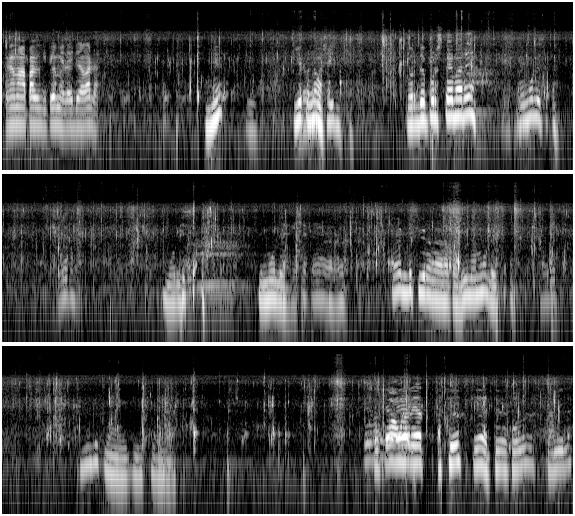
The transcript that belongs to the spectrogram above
Kaya mga pag gitu kami, lagi dia kada. Iya. Iya pernah masih. For the first time ada ya. Ay mulit. Mulit. Si mulit. Ay betul na apa di na mulit. Mulit na betul na. Kupo ako na rin at ate. Yeah, ate ko na. Namin lang.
